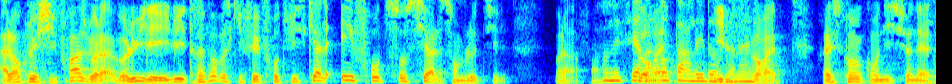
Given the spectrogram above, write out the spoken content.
Alors que le chiffrage, voilà, lui, il est, très fort parce qu'il fait fraude fiscale et fraude sociale, semble-t-il. Voilà, on essaiera d'en parler dans il un instant. ferait. Restons au conditionnel.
